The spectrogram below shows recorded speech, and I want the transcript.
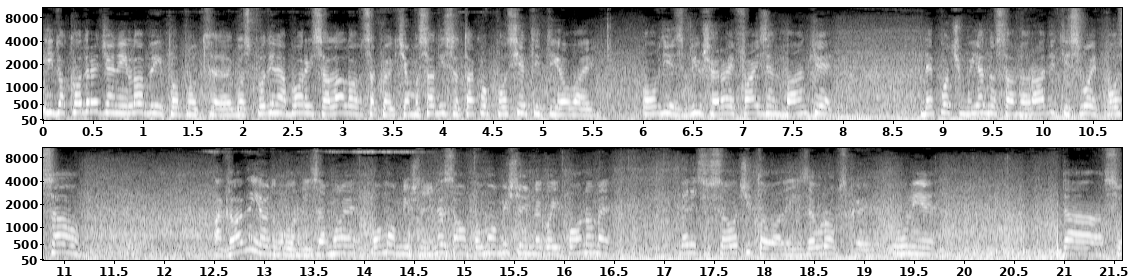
i dok određeni lobby poput e, gospodina Borisa Lalovca kojeg ćemo sad isto tako posjetiti ovaj, ovdje iz bivše Raiffeisen banke ne počnu jednostavno raditi svoj posao. A glavni odgovorni za moje, po mom mišljenju, ne samo po mom mišljenju nego i po onome meni su se očitovali iz Europske unije da su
